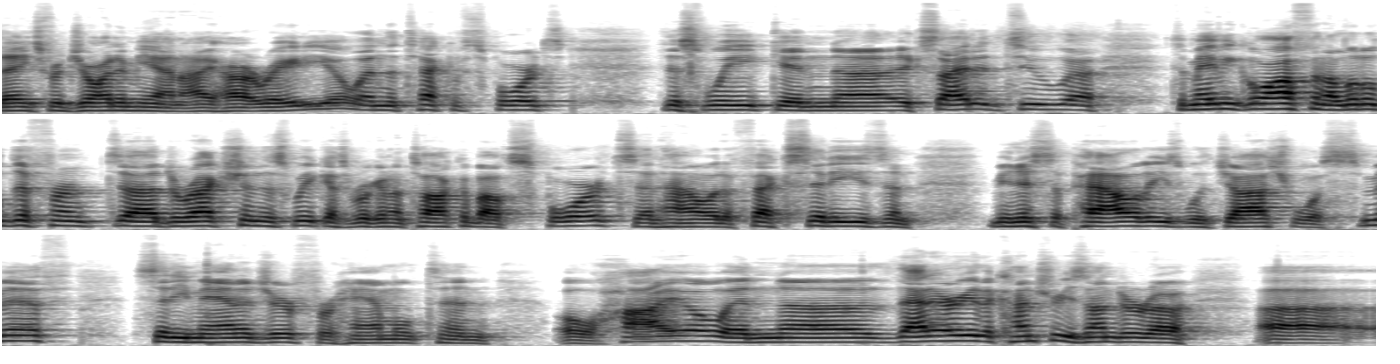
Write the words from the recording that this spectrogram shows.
Thanks for joining me on iHeartRadio and the Tech of Sports this week, and uh, excited to uh, to maybe go off in a little different uh, direction this week as we're going to talk about sports and how it affects cities and municipalities with Joshua Smith, city manager for Hamilton, Ohio, and uh, that area of the country is under a uh,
